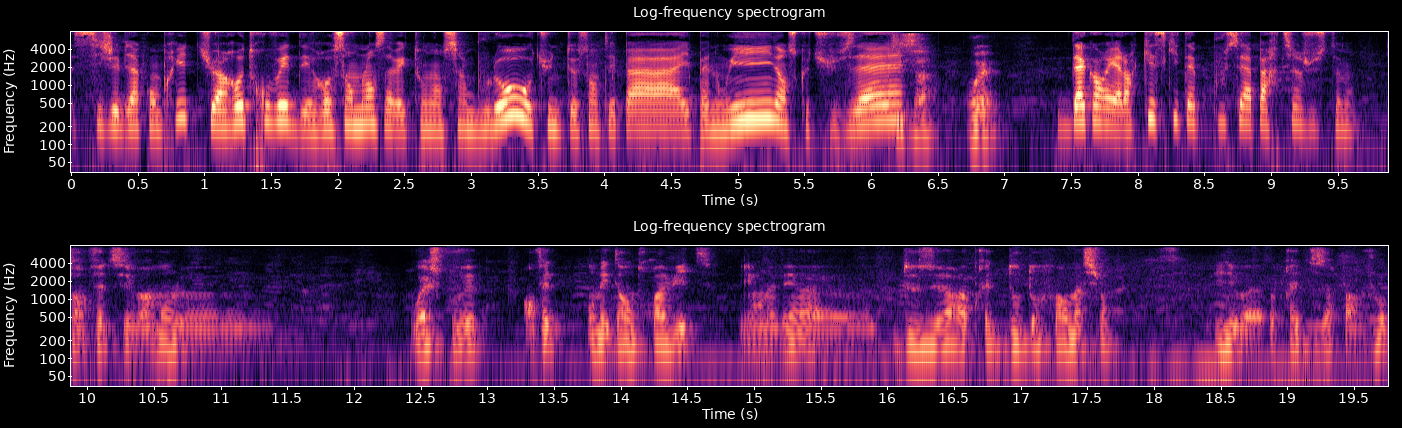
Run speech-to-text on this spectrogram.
si j'ai bien compris, tu as retrouvé des ressemblances avec ton ancien boulot où tu ne te sentais pas épanoui dans ce que tu faisais. C'est ça, ouais. D'accord, et alors qu'est-ce qui t'a poussé à partir justement? En fait, c'est vraiment le. Ouais, je pouvais. En fait, on était en 3-8 et on avait euh, deux heures après d'auto-formation. Et à peu près 10 heures par jour.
